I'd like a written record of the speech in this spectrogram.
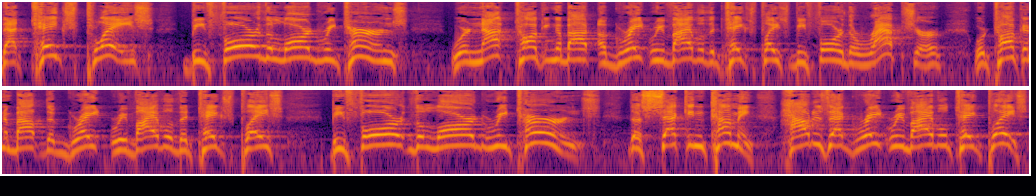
that takes place before the Lord returns. We're not talking about a great revival that takes place before the rapture. We're talking about the great revival that takes place before the Lord returns, the second coming. How does that great revival take place?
